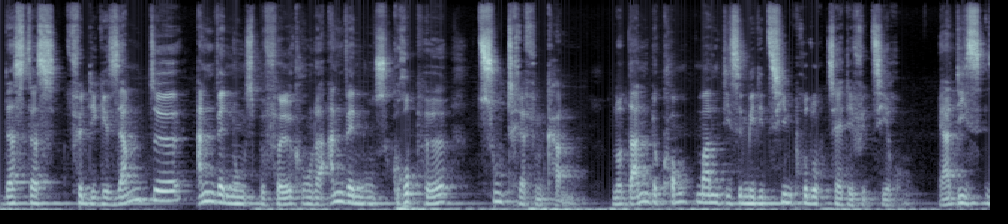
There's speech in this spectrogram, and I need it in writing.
dass das für die gesamte Anwendungsbevölkerung oder Anwendungsgruppe zutreffen kann. Nur dann bekommt man diese Medizinproduktzertifizierung. Ja, die ist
